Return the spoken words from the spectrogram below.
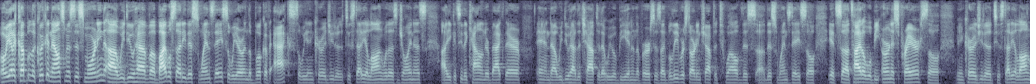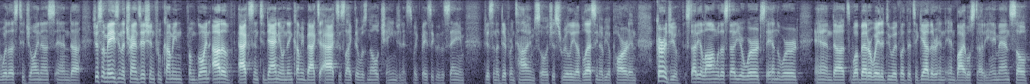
Well, we got a couple of quick announcements this morning. Uh, we do have a Bible study this Wednesday, so we are in the book of Acts. So we encourage you to, to study along with us, join us. Uh, you can see the calendar back there. And uh, we do have the chapter that we will be in in the verses. I believe we're starting chapter 12 this, uh, this Wednesday. So its uh, title will be Earnest Prayer. So we encourage you to, to study along with us, to join us. And uh, it's just amazing the transition from coming, from going out of Acts into Daniel and then coming back to Acts. It's like there was no change and it's like basically the same, just in a different time. So it's just really a blessing to be a part and encourage you study along with us, study your word, stay in the word. And uh, what better way to do it but the together in, in Bible study? Amen. So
